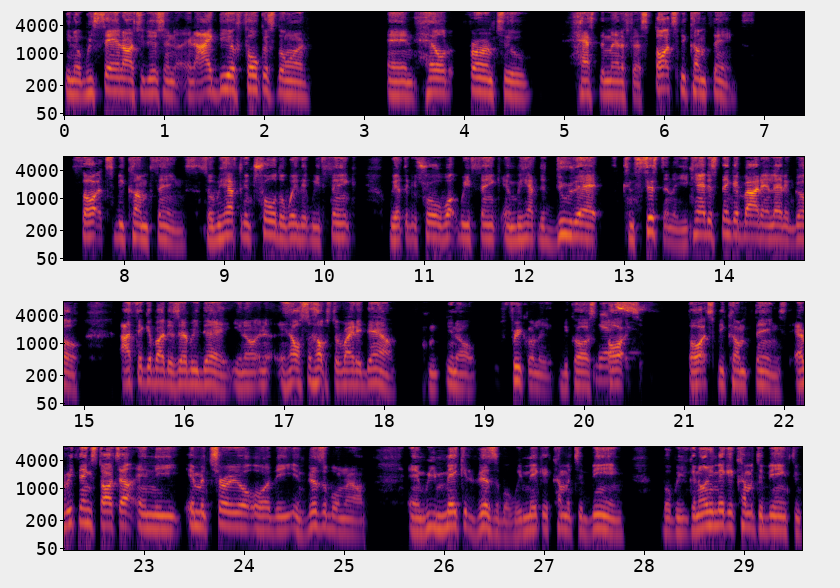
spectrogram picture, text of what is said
you know, we say in our tradition, an idea focused on and held firm to has to manifest. Thoughts become things. Thoughts become things. So we have to control the way that we think. We have to control what we think, and we have to do that consistently. You can't just think about it and let it go. I think about this every day, you know, and it also helps to write it down, you know, frequently because yes. thoughts thoughts become things. Everything starts out in the immaterial or the invisible realm, and we make it visible. We make it come into being but we can only make it come into being through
